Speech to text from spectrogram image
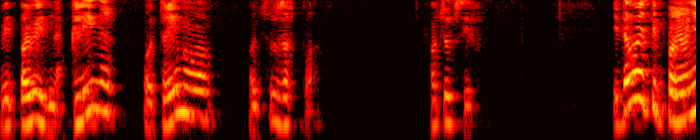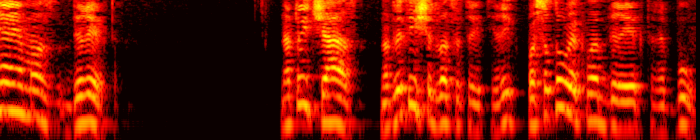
відповідно, клінер отримував оцю зарплату, оцю цифру. І давайте порівняємо з директором. На той час, на 2023 рік, посадовий оклад директора був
